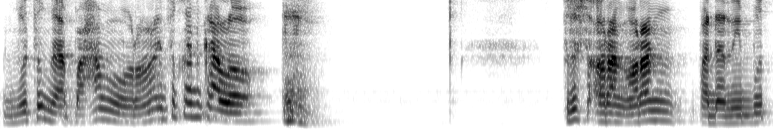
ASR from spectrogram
gue tuh nggak paham orang-orang. Itu kan kalau terus orang-orang pada ribut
